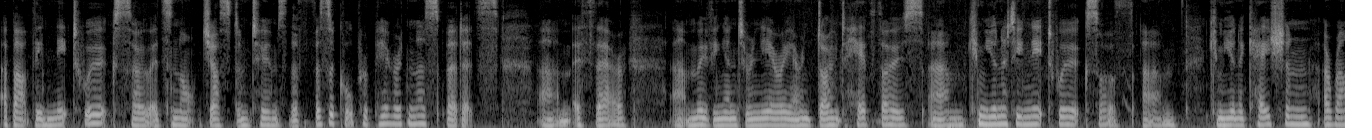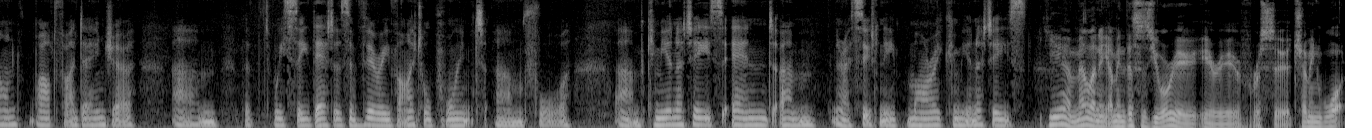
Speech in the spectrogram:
about their networks. So it's not just in terms of the physical preparedness, but it's um, if they're uh, moving into an area and don't have those um, community networks of um, communication around wildfire danger. Um, we see that as a very vital point um, for um, communities and, um, you know, certainly Maori communities. Yeah, Melanie, I mean, this is your area of research. I mean, what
